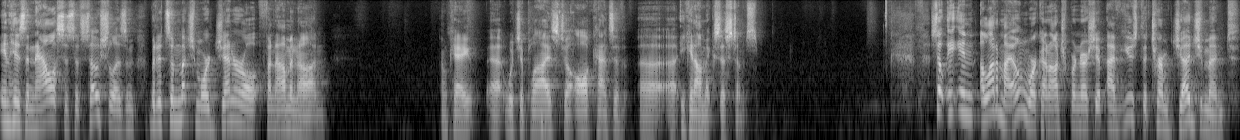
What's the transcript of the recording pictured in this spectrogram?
in his analysis of socialism, but it's a much more general phenomenon, okay, uh, which applies to all kinds of uh, uh, economic systems. So in a lot of my own work on entrepreneurship, I've used the term judgment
